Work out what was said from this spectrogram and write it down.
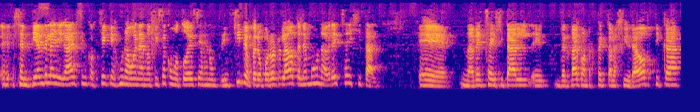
eh, se entiende la llegada del 5G, que es una buena noticia, como tú decías en un principio, pero por otro lado tenemos una brecha digital. Eh, una brecha digital, ¿verdad?, con respecto a la fibra óptica,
